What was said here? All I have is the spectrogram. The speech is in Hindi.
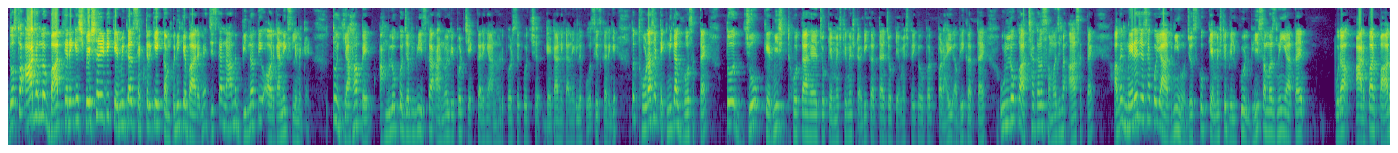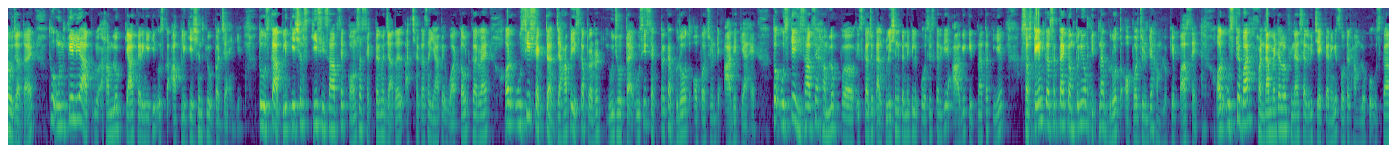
दोस्तों, आज हम लोग बात करेंगे स्पेशलिटी केमिकल सेक्टर की एक कंपनी के बारे में, जिसका नाम है बिनती ऑर्गेनिक्स लिमिटेड तो यहाँ पे हम लोग को जब भी इसका एनुअल रिपोर्ट चेक करेंगे एनुअल रिपोर्ट से कुछ डेटा निकालने के लिए कोशिश करेंगे तो थोड़ा सा टेक्निकल हो सकता है। तो जो केमिस्ट होता है, जो केमिस्ट्री में स्टडी करता है, जो केमिस्ट्री के ऊपर पढ़ाई अभी करता है, उन लोग को अच्छा खासा समझ में आ सकता है। अगर मेरे जैसा कोई आदमी हो, जो उसको केमिस्ट्री बिल्कुल भी समझ नहीं आता है पूरा आर पार पार हो जाता है तो उनके लिए आप, हम लोग क्या करेंगे कि उसका एप्लीकेशन के ऊपर जाएँगे। तो उसका एप्लीकेशन किस हिसाब से, कौन सा सेक्टर में ज़्यादा अच्छा खासा यहाँ पे वर्कआउट कर रहा है और उसी सेक्टर जहाँ पे इसका प्रोडक्ट यूज़ होता है, उसी सेक्टर का ग्रोथ अपॉर्चुनिटी आगे क्या है? तो उसके हिसाब से हम लोग इसका जो कैलकुलेशन करने के लिए कोशिश करेंगे, आगे कितना तक ये सस्टेन कर सकता है कंपनी और कितना ग्रोथ अपॉर्चुनिटी हम लोग के पास है। और उसके बाद फंडामेंटल और फिनेंशियल भी चेक करेंगे सो दैट हम लोग को उसका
